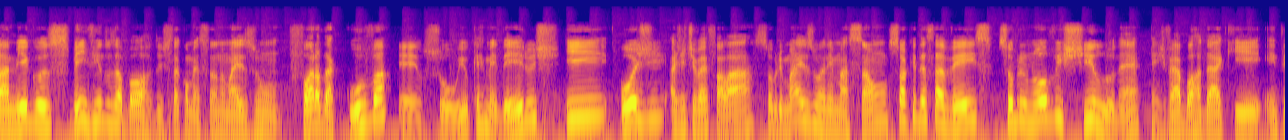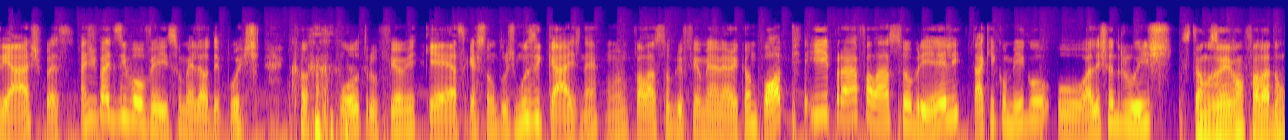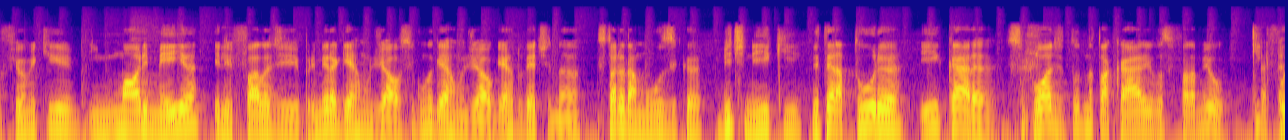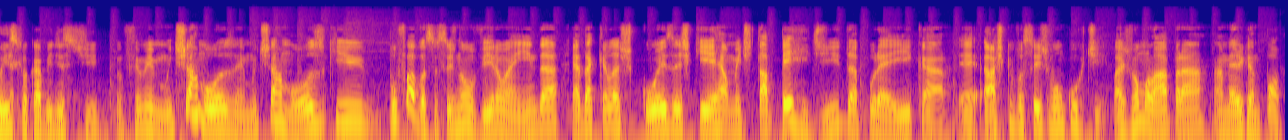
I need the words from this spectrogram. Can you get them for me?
Olá, amigos, bem-vindos a bordo. Está começando mais um Fora da Curva. É, eu sou o Wilker Medeiros e hoje a gente vai falar sobre mais uma animação, só que dessa vez sobre um novo estilo, né? A gente vai abordar aqui, entre aspas, a gente vai desenvolver isso melhor depois com outro filme, que é essa questão dos musicais, né? Vamos falar sobre o filme American Pop e para falar sobre ele, tá aqui comigo o Alexandre Luiz. Estamos aí, vamos falar de um filme que em uma hora e meia ele fala de Primeira Guerra Mundial, Segunda Guerra Mundial, Guerra do Vietnã, história da música, beatnik, literatura e, cara, explode tudo na tua cara e você fala, meu, o que, que, foi isso que eu acabei de assistir? Um filme muito charmoso, hein? Muito charmoso que, por favor, se vocês não viram ainda, é daquelas coisas que realmente tá perdida por aí, cara. É, acho que vocês vão curtir. Mas vamos lá pra American Pop.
